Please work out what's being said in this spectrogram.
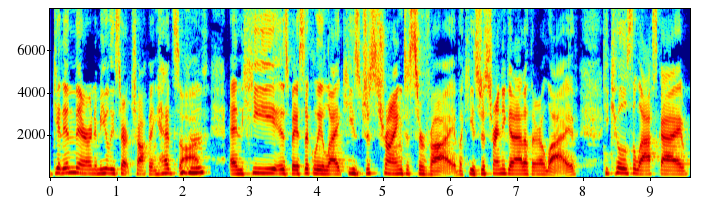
get in there and immediately start chopping heads mm-hmm. off. And he is basically like, he's just trying to survive. Like he's just trying to get out of there alive. He kills the last guy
